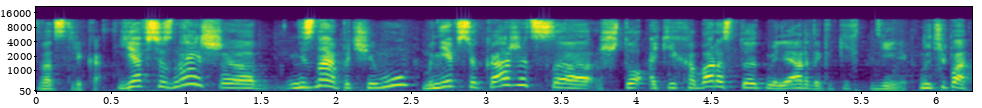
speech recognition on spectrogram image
23к. Я все, знаешь, э, не знаю почему, мне все кажется, что Акихабара стоит миллиарды каких-то денег. Ну, типа,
